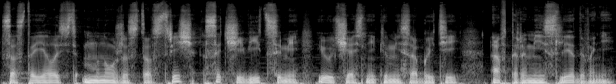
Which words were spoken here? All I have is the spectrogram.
Состоялось множество встреч с очевидцами и участниками событий, авторами исследований.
